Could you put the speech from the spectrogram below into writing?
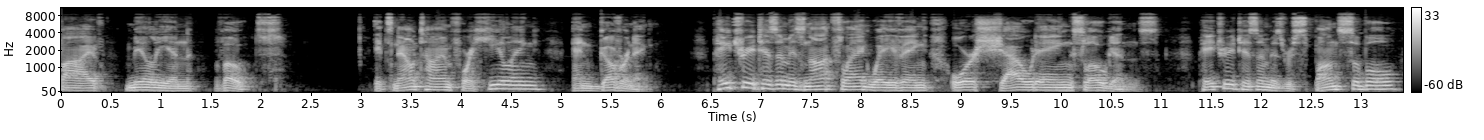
5 million votes. It's now time for healing and governing. Patriotism is not flag waving or shouting slogans. Patriotism is responsible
